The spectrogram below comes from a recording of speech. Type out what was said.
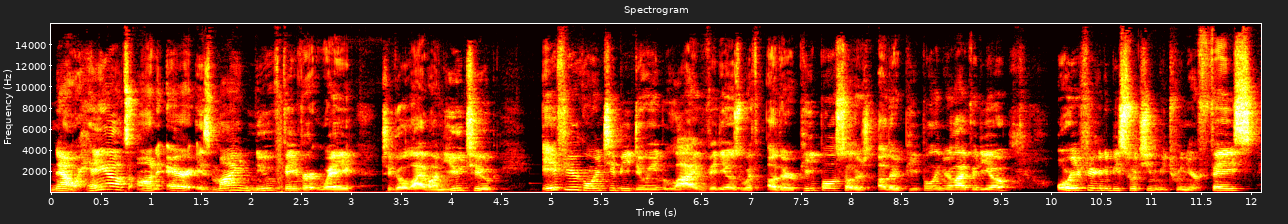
Now, Hangouts on Air is my new favorite way to go live on YouTube if you're going to be doing live videos with other people, so there's other people in your live video, or if you're gonna be switching between your face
